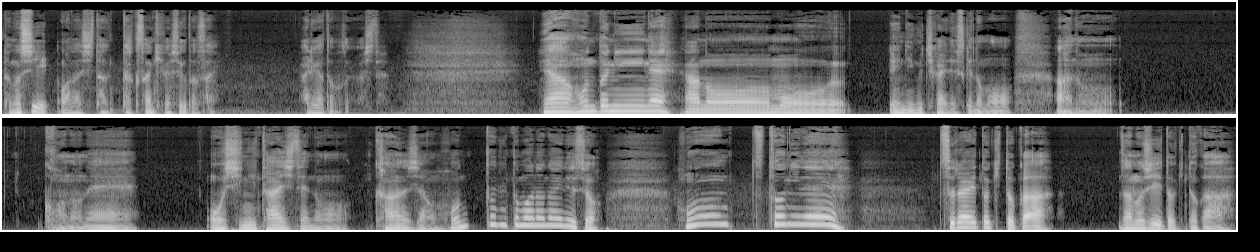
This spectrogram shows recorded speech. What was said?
楽しいお話たくさん聞かせてください。ありがとうございました。いや本当にね、あのー、もう、エンディング近いですけども、あのー、このね、推しに対しての感謝本当に止まらないですよ。本当にね、辛い時とか、楽しい時とか、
